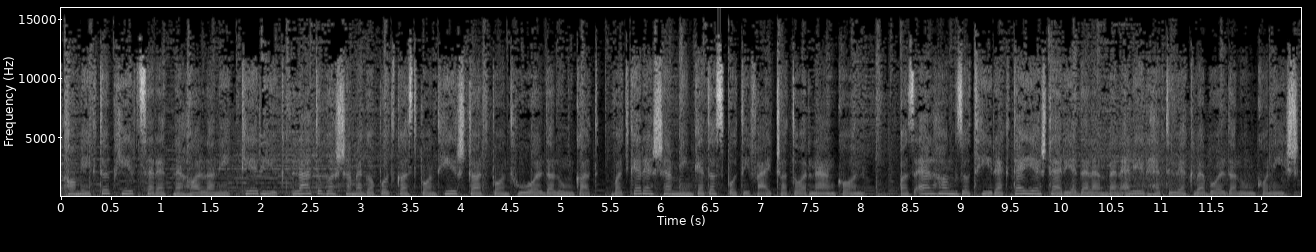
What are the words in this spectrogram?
Ha még több hírt szeretne hallani, kérjük, látogassa meg a podcast.hírstart.hu oldalunkat, vagy keressen minket a Spotify csatornánkon. Az elhangzott hírek teljes terjedelemben elérhetőek weboldalunkon is.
